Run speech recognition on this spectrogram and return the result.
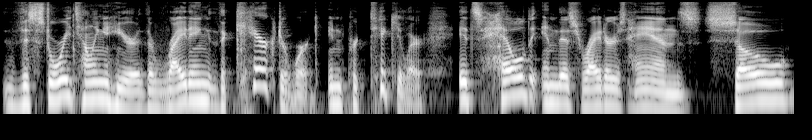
The storytelling here, the writing, the character work in particular, it's held in this writer's hands so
